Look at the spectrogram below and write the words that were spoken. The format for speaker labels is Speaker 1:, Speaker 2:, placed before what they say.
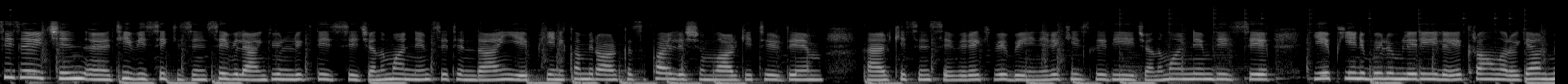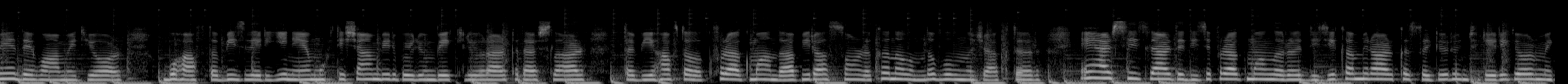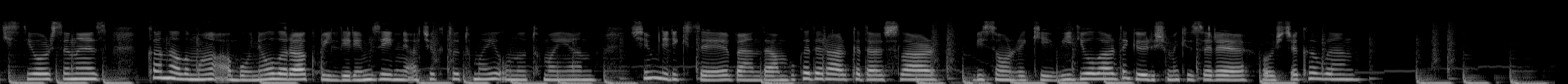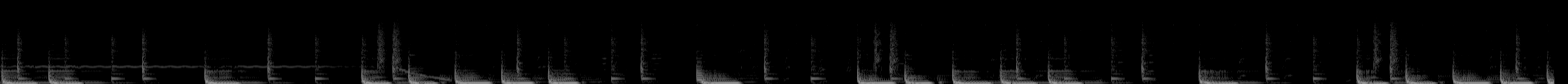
Speaker 1: Sizler için e, TV8'in sevilen günlük dizisi Canım Annem setinden yepyeni kamera arkası paylaşımlar getirdim. Herkesin severek ve beğenerek izlediği Canım Annem dizisi yepyeni bölümleriyle ekranlara gelmeye devam ediyor. Bu hafta bizleri yine muhteşem bir bölüm bekliyor arkadaşlar. Tabi haftalık fragmanda biraz sonra kanalımda bulunacaktır. Eğer sizler de dizi fragmanları, dizi kamera arkası görüntüleri görmek istiyorsanız kanalıma abone olarak bildirim zilini açık tutmayı unutmayın. Şimdilik ise benden bu kadar arkadaşlar. Bir sonraki videolarda görüşmek üzere. Hoşçakalın.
